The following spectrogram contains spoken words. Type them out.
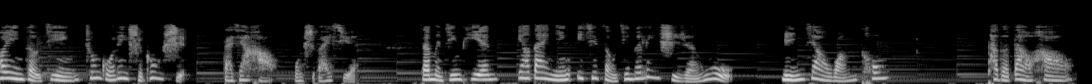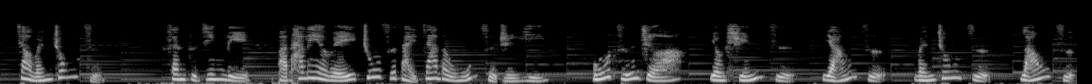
欢迎走进中国历史故事。大家好，我是白雪。咱们今天要带您一起走进的历史人物，名叫王通。他的道号叫文中子，《三字经》里把他列为诸子百家的五子之一。五子者有荀子、杨子、文中子、老子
